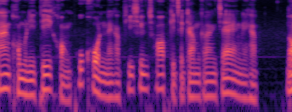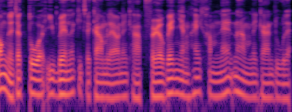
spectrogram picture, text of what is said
สร้างคอมมูนิตี้ของผู้คนนะครับที่ชื่นชอบกิจกรรมกลางแจ้งนะครับ นอกเหนือจากตัวอีเวนต์และกิจกรรมแล้วนะครับเฟรเวนยังให้คำแนะนำในการดูแล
